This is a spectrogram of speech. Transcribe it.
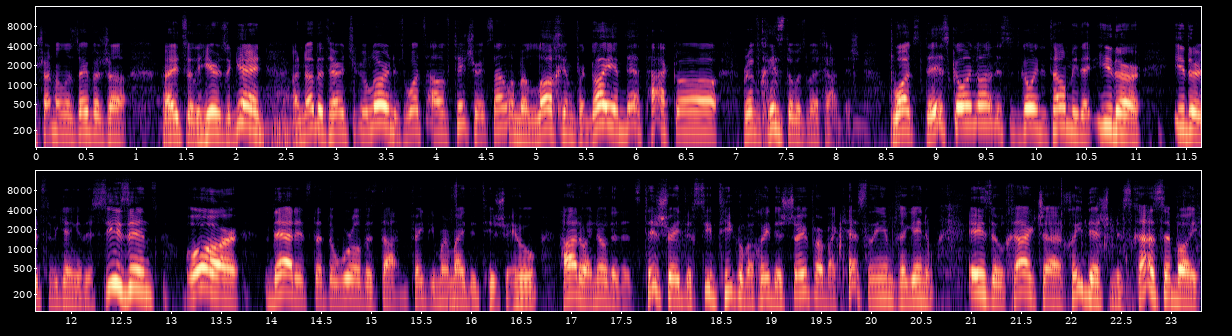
Shana. Right, so here's again another territory you can learn is what's Aleph Tishrei. It's not Melachim for Goyim. That Taka Rav Chisda was Mechadish. What's this going on? This is going to tell me that either either it's the beginning of the seasons or that it's that the world is done. In the Gemara might Tishrei. How do I know that it's Tishrei? The Chsiv Tiku b'Chodesh Shofar b'Keslayim Chagenu. Ezu Chag Chodesh Mischasaboy.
